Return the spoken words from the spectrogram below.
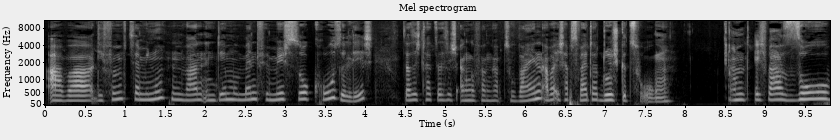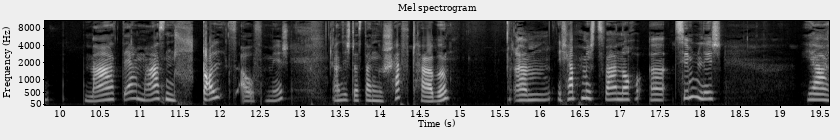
Aber die 15 Minuten waren in dem Moment für mich so gruselig, dass ich tatsächlich angefangen habe zu weinen, aber ich habe es weiter durchgezogen. Und ich war so dermaßen stolz auf mich, als ich das dann geschafft habe ähm, ich habe mich zwar noch äh, ziemlich, ja,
